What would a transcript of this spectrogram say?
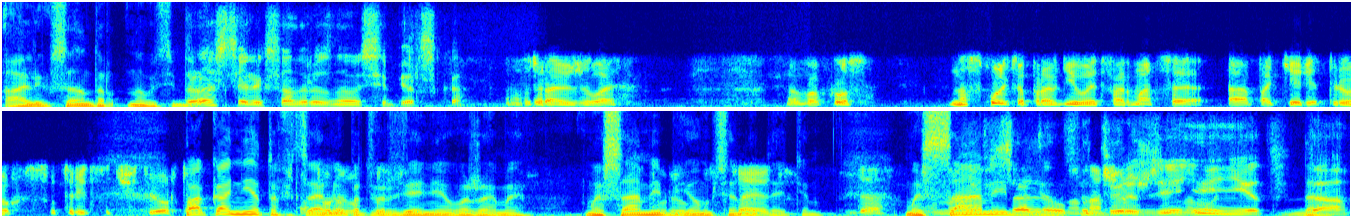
Александр Новосибирск. Здравствуйте, Александр из Новосибирска. Здравия желаю. Вопрос Насколько правдива информация о потере трех Су-34? Пока нет официального подтверждения, уважаемые. Мы сами бьемся над этим. Да. Мы сами Официального бьемся. подтверждения нет, да.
